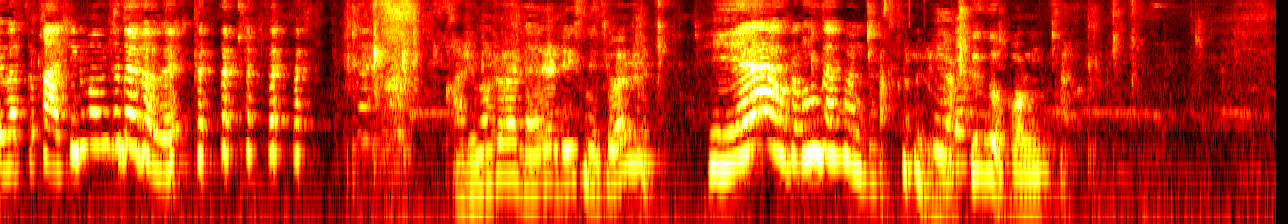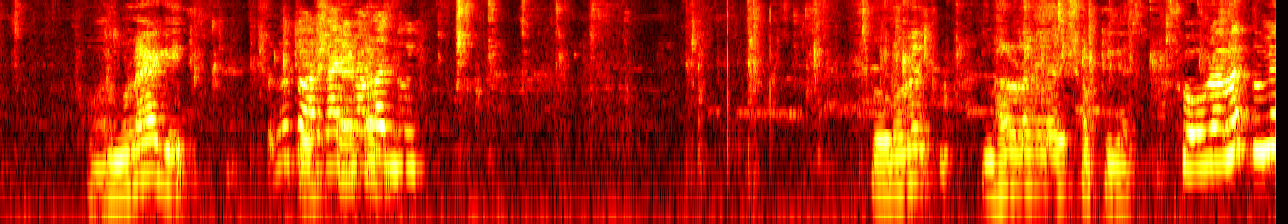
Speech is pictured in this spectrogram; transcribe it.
এবার তো খাসির মাংস দেখাবে। খাসি মাংস আর ডাইরেক্ট রিস্ক নিতে পারবে? হ্যাঁ ওটা কোনো ব্যাপার না। রাখি তো ফর্ম ফর্মুলা একই শুধু তরকারি নাম্বার দুই। সৌরভের ভালো লাগলে সব ঠিক আছে। সৌরভের তুমি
